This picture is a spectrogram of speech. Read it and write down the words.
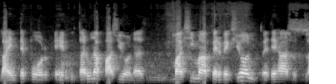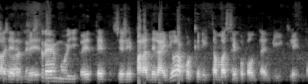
La gente por ejecutar una pasión a su máxima perfección, entonces deja los placeres. entonces- extremo y, entonces te- se separan de la señora porque necesitan más tiempo para montar en bicicleta.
